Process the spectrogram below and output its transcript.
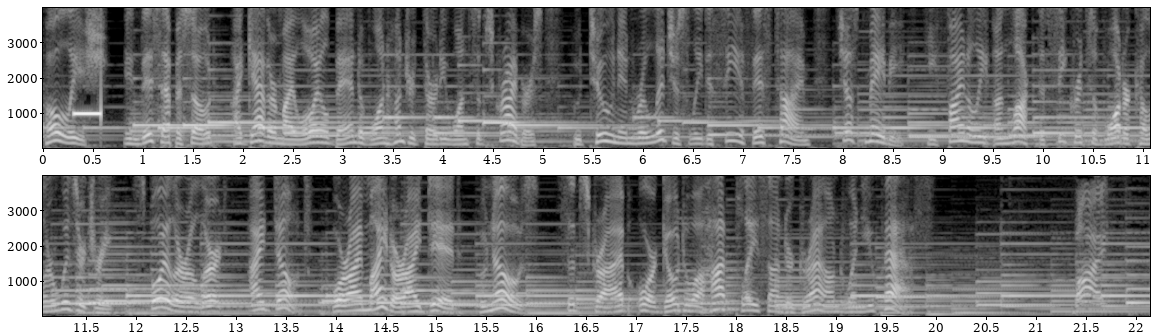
Holy sh! In this episode, I gather my loyal band of 131 subscribers who tune in religiously to see if this time, just maybe, he finally unlocked the secrets of watercolor wizardry. Spoiler alert, I don't. Or I might or I did, who knows? Subscribe or go to a hot place underground when you pass. Bye.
